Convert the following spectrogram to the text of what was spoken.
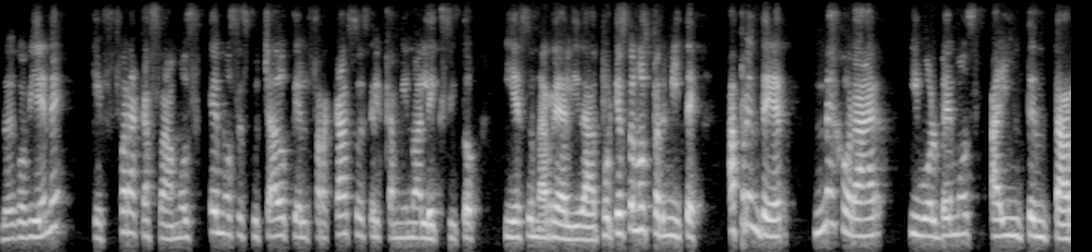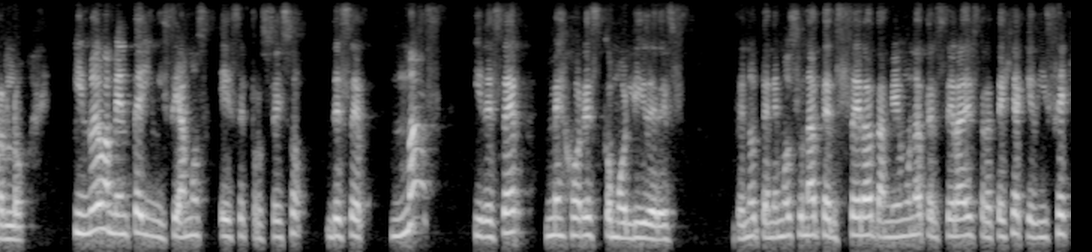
luego viene que fracasamos. Hemos escuchado que el fracaso es el camino al éxito y es una realidad, porque esto nos permite aprender, mejorar y volvemos a intentarlo. Y nuevamente iniciamos ese proceso de ser más y de ser mejores como líderes. Bueno, tenemos una tercera, también una tercera estrategia que dice,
